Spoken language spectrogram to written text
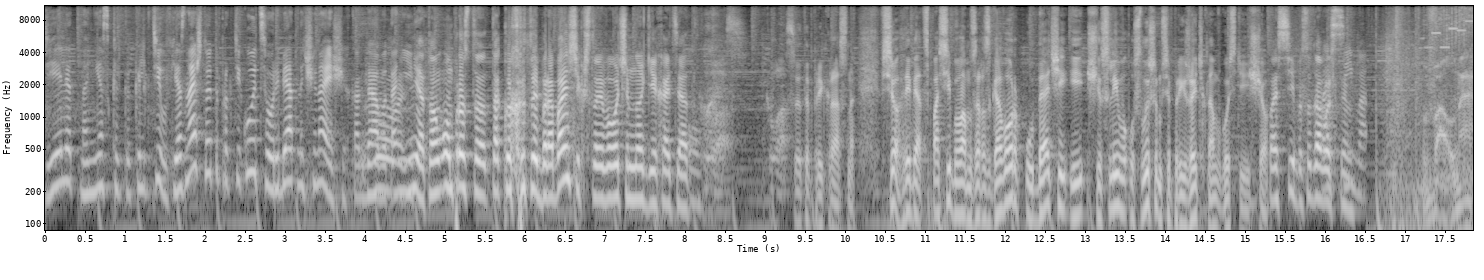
делят на несколько коллективов. Я знаю, что это практикуется у ребят начинающих, когда Ну, вот они... Нет, он, он просто такой крутой барабанщик, что его очень многие хотят. Класс, это прекрасно. Все, ребят, спасибо вам за разговор, удачи и счастливо услышимся. Приезжайте к нам в гости еще. Спасибо, с удовольствием. Спасибо. Волна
